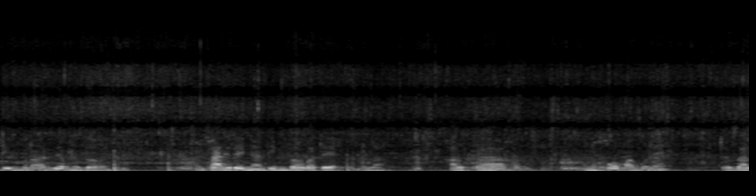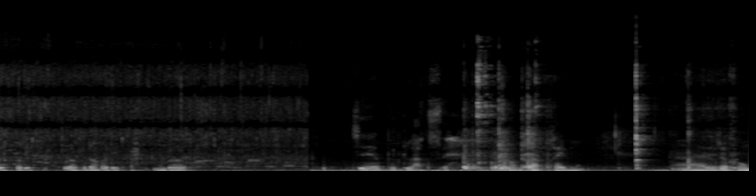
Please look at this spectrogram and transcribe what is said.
ডিম বোনা দিয়ে মজা হয়। আমি পানি দিই না ডিম দেওয়া বাদে ওলা হালকা মানে কম আগুনে জাল করি পুরা পুরা করি মজা হয়। যে ভুক লাগছে, এখন ভাত খাইমু আর এরকম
